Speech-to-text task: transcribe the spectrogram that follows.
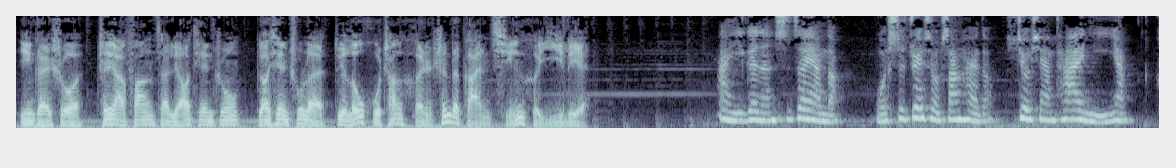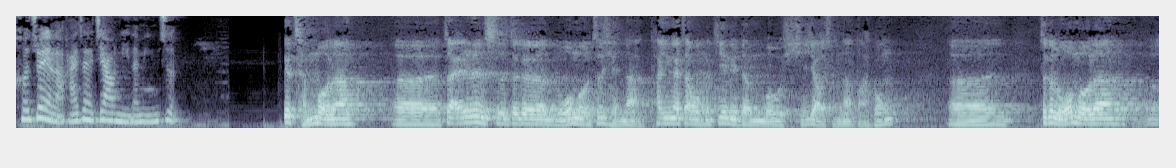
应该说，陈雅芳在聊天中表现出了对娄虎昌很深的感情和依恋。爱一个人是这样的，我是最受伤害的，就像他爱你一样，喝醉了还在叫你的名字。这个陈某呢？呃，在认识这个罗某之前呢，他应该在我们店里的某洗脚城呢打工。呃，这个罗某呢，呃，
